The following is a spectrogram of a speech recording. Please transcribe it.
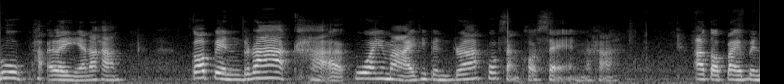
รูปอะไรอย่างเงี้ยนะคะก็เป็นรากขากล้วยไม้ที่เป็นรากพวกสังเคราะห์แสงนะคะ อะต่อไปเป็น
